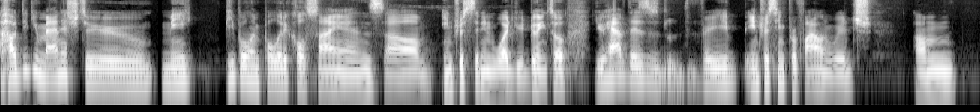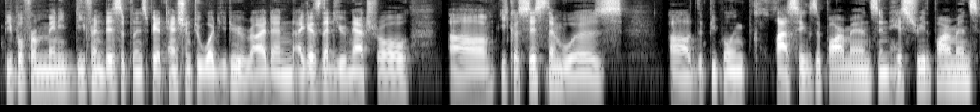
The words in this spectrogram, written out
How did you manage to make people in political science um, interested in what you're doing. So you have this very interesting profile in which um, people from many different disciplines pay attention to what you do, right? And I guess that your natural uh, ecosystem was uh, the people in classics departments and history departments.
